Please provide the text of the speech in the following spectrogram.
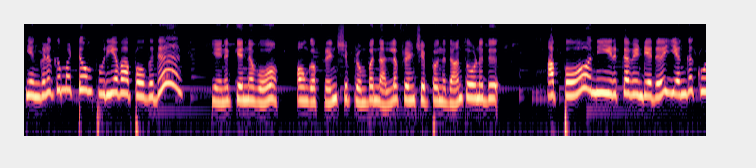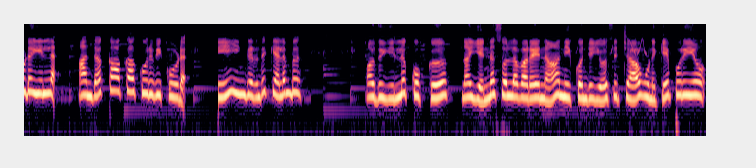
எங்களுக்கு மட்டும் புரியவா போகுது? எனக்கு என்னவோ அவங்க ஃப்ரெண்ட்ஷிப் ரொம்ப நல்ல ஃப்ரெண்ட்ஷிப்னு தான் தோணுது. அப்போ நீ இருக்க வேண்டியது எங்க கூட இல்ல. அந்த காக்கா குருவி கூட. நீ இங்கிருந்து கிளம்பு. அது இல்ல கொக்கு. நான் என்ன சொல்ல வரேன்னா நீ கொஞ்சம் யோசிச்சா உனக்கே புரியும்.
